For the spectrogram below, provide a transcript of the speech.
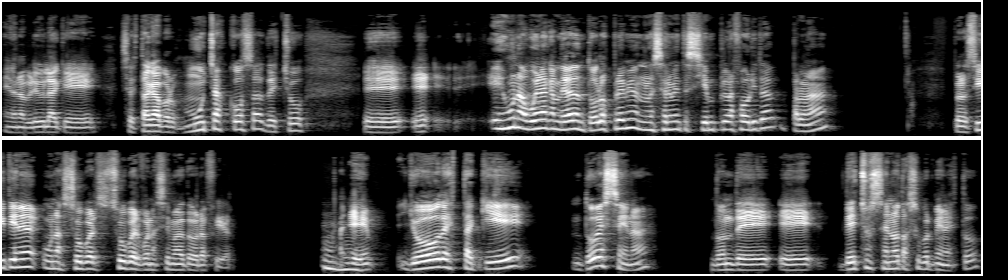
Es una película que se destaca por muchas cosas. De hecho, eh, eh, es una buena candidata en todos los premios, no necesariamente siempre la favorita, para nada. Pero sí tiene una súper, súper buena cinematografía. Eh, yo destaqué dos escenas donde, eh, de hecho, se nota súper bien esto.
